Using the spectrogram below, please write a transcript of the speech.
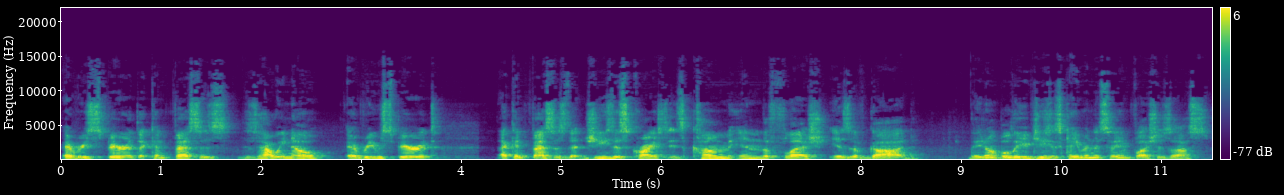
Every spirit that confesses, this is how we know, every spirit that confesses that Jesus Christ is come in the flesh is of God. They don't believe Jesus came in the same flesh as us.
